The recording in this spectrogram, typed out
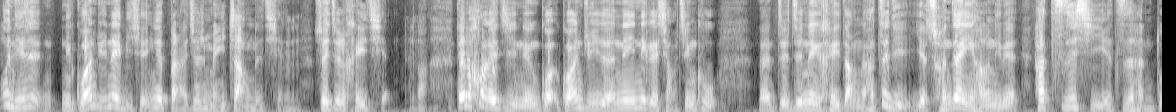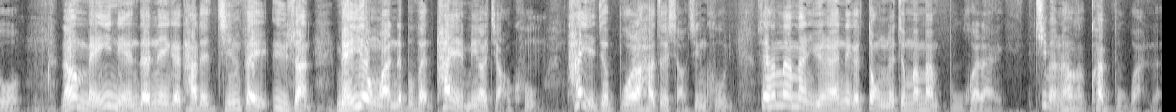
问题是你国安局那笔钱，因为本来就是没账的钱，所以就是黑钱啊。但是后来几年，国国安局的那那个小金库，那就就那个黑账呢，他自己也存在银行里面，他支息也支很多。然后每一年的那个他的经费预算没用完的部分，他也没有缴库。他也就拨到他这个小金库里，所以他慢慢原来那个洞呢就慢慢补回来，基本上快补完了。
